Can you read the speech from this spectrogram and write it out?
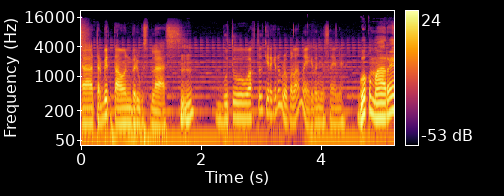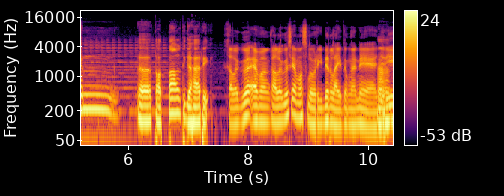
Eh, terbit tahun 2011. Mm-mm. Butuh waktu kira-kira berapa lama ya kita nyelesainnya? Gua kemarin eh, total tiga hari. Kalau gue emang kalau gue sih emang slow reader lah hitungannya ya. Heeh. Jadi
